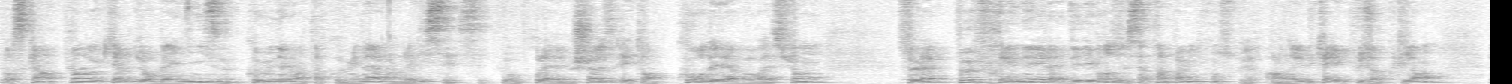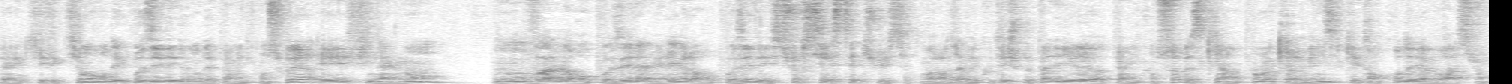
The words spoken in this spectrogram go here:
lorsqu'un plan local d'urbanisme communal ou intercommunal, on l'a dit, c'est peu ou prou la même chose, est en cours d'élaboration, cela peut freiner la délivrance de certains permis de construire. Alors on a eu le cas avec plusieurs clients euh, qui effectivement vont déposer des demandes de permis de construire et finalement on va leur opposer, la mairie va leur opposer des sursis à statuer. C'est-à-dire qu'on va leur dire bah, écoutez, je ne peux pas délivrer votre permis de construire parce qu'il y a un plan local d'urbanisme qui est en cours d'élaboration.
